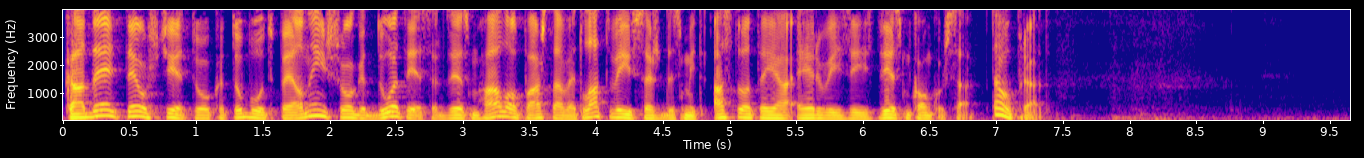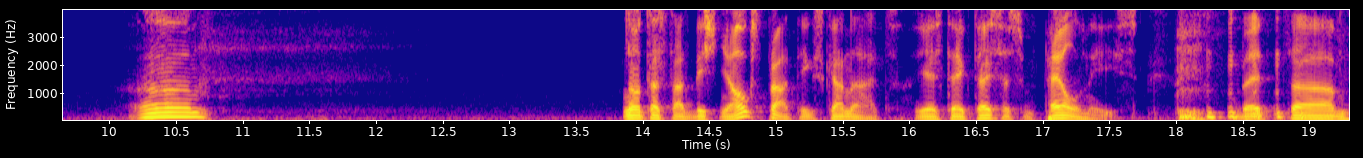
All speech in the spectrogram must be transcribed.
Kādēļ tev šķiet, to, ka tu būtu pelnījis šogad doties ar dziesmu Halo pārstāvēt Latviju 68. Eirovīzijas dziesmu konkursā? Tavuprāt? Um. Nu, tas tāds bija augstprātīgs skanētu, ja es teiktu, es esmu pelnījis. Bet, um,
